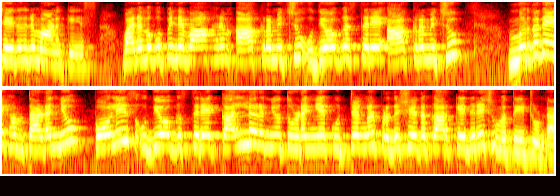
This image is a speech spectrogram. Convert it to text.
ചെയ്തതിനുമാണ് കേസ്. വനംവകുപ്പിന്റെ വാഹനം ആക്രമിച്ചു ഉദ്യോഗസ്ഥരെ ആക്രമിച്ചു മൃതദേഹം തടഞ്ഞു പോലീസ് ഉദ്യോഗസ്ഥരെ കല്ലെറിഞ്ഞു തുടങ്ങിയ കുറ്റങ്ങൾ പ്രതിഷേധക്കാർക്കെതിരെ ചുമത്തിയിട്ടുണ്ട്.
